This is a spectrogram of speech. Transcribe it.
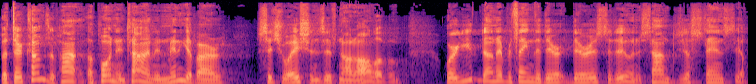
But there comes a, a point in time in many of our situations, if not all of them, where you've done everything that there, there is to do, and it's time to just stand still.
